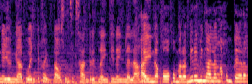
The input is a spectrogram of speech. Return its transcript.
ngayon nga 25,699 na lang. Ay nako, kung marami-rami nga lang akong pera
